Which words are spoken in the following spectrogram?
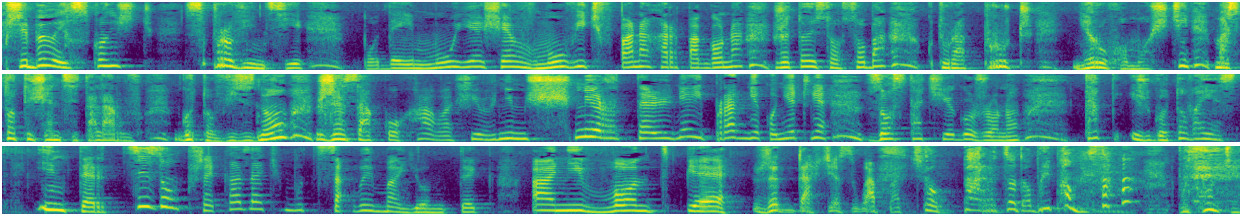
przybyłej skądś z prowincji. Podejmuje się wmówić w pana Harpagona, że to jest osoba, która prócz nieruchomości ma sto tysięcy talarów gotowizną, że zakochała się w nim śmiertelnie i pragnie koniecznie zostać jego żoną. Tak, iż gotowa jest intercyzą przekazać mu cały majątek. Ani wątpię, że da się złapać. To bardzo dobry pomysł. Pozwólcie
